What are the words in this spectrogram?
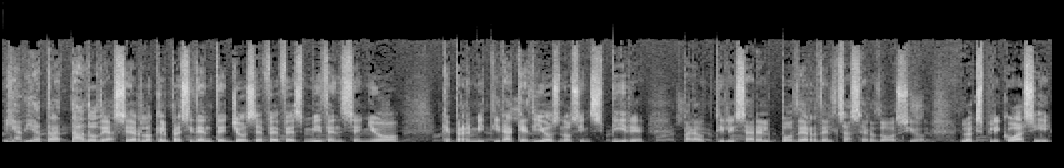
y había tratado de hacer lo que el presidente Joseph F. Smith enseñó, que permitirá que Dios nos inspire para utilizar el poder del sacerdocio. Lo explicó así.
